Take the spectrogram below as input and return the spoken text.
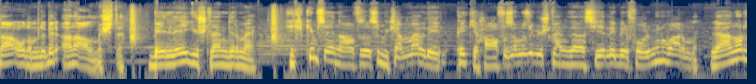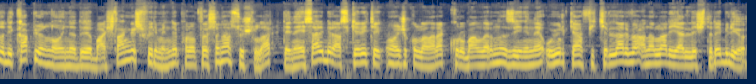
daha olumlu bir anı almıştı. Belleği güçlendirme hiç kimsenin hafızası mükemmel değil. Peki hafızamızı güçlendiren sihirli bir formül var mı? Leonardo DiCaprio'nun oynadığı başlangıç filminde profesyonel suçlular deneysel bir askeri teknoloji kullanarak kurbanlarının zihnine uyurken fikirler ve anılar yerleştirebiliyor.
